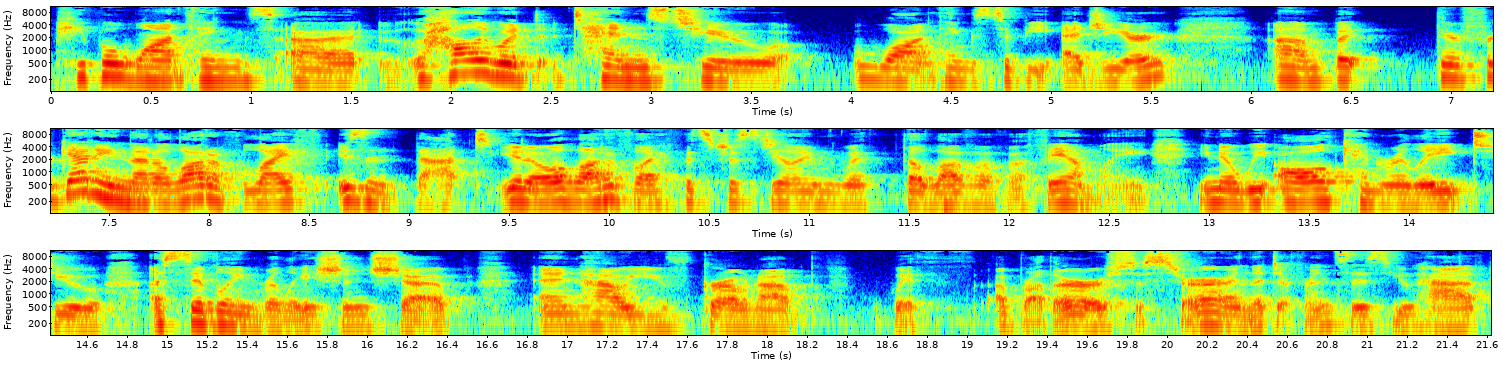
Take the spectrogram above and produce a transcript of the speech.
people want things, uh, Hollywood tends to want things to be edgier, um, but they're forgetting that a lot of life isn't that. You know, a lot of life is just dealing with the love of a family. You know, we all can relate to a sibling relationship and how you've grown up with a brother or sister and the differences you have.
